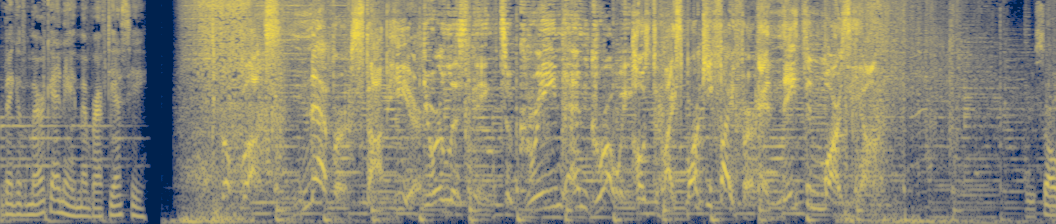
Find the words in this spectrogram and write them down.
Bank of America and a member FDIC. The Bucks never stop here. You're listening to Green and Growing, hosted by Sparky Fifer and Nathan Marzion. So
